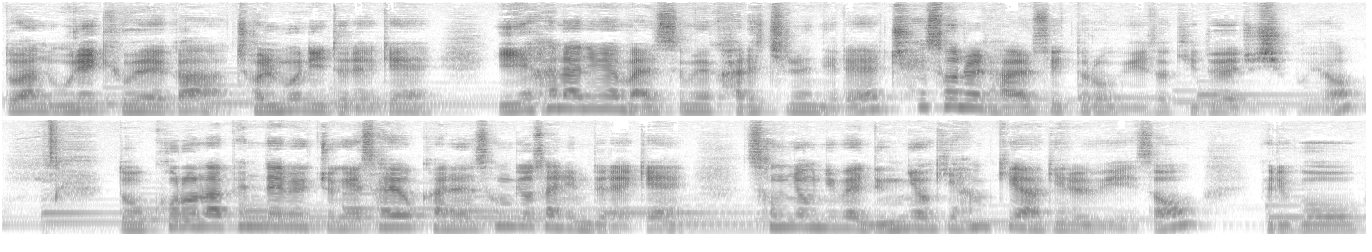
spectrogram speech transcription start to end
또한 우리 교회가 젊은이들에게 이 하나님의 말씀을 가르치는 일에 최선을 다할 수 있도록 위해서 기도해 주시고요. 또 코로나 팬데믹 중에 사역하는 선교사님들에게 성령님의 능력이 함께하기를 위해서 그리고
